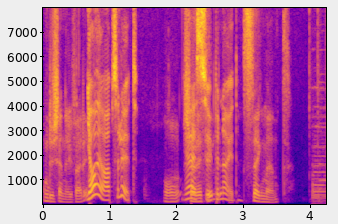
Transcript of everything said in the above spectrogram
om du känner dig färdig. ja, ja absolut. Och Jag är supernöjd. segment. Man,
